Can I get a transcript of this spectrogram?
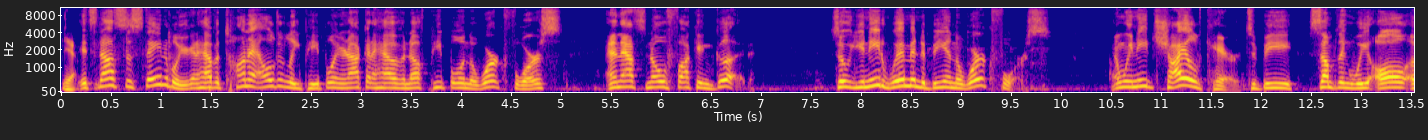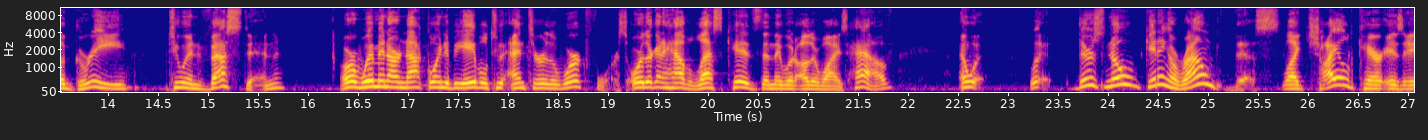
Yeah. It's not sustainable. You're gonna have a ton of elderly people, and you're not gonna have enough people in the workforce, and that's no fucking good. So you need women to be in the workforce, and we need childcare to be something we all agree to invest in. Or women are not going to be able to enter the workforce, or they're going to have less kids than they would otherwise have. And w- w- there's no getting around this. Like childcare is a,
